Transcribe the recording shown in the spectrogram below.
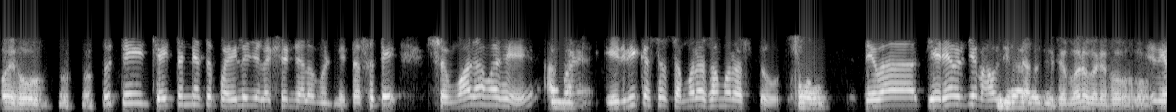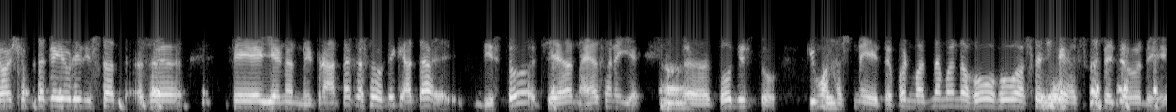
हो. तर ते चैतन्याचं पहिलं जे लक्षण ज्याला म्हटले तसं ते संवादामध्ये आपण एरवी कसं समोरासमोर असतो हो. तेव्हा चेहऱ्यावरचे भाव दिसतात. बरोबर हो हो. तेव्हा शब्द काही एवढे दिसतात असं ते येणार नाही. पण आता कसं होतं की आता दिसतो चेहरा नाही असा नाहीये तो दिसतो. किंवा हसणं येतं पण मधनं मधनं हो हो असं जे असतं त्याच्यामध्ये.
